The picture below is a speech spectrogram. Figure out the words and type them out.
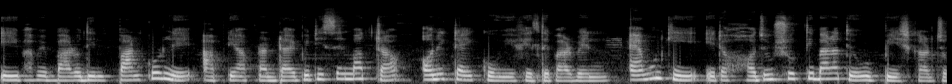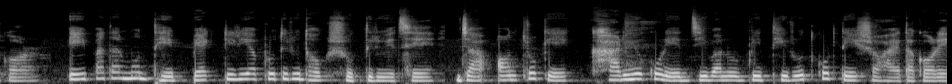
এইভাবে বারো দিন পান করলে আপনি আপনার ডায়াবেটিসের মাত্রা অনেকটাই কমিয়ে ফেলতে পারবেন। এমনকি এটা হজম শক্তি বাড়াতেও বেশ কার্যকর। এই পাতার মধ্যে ব্যাকটেরিয়া প্রতিরোধক শক্তি রয়েছে, যা অন্ত্রকে ক্ষারীয় করে জীবাণুর বৃদ্ধি রোধ করতে সহায়তা করে।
